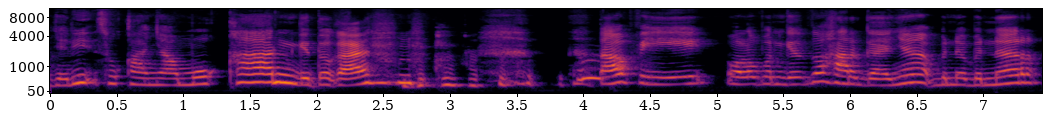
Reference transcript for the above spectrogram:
jadi suka nyamukan gitu kan. Tapi walaupun gitu tuh harganya bener-bener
